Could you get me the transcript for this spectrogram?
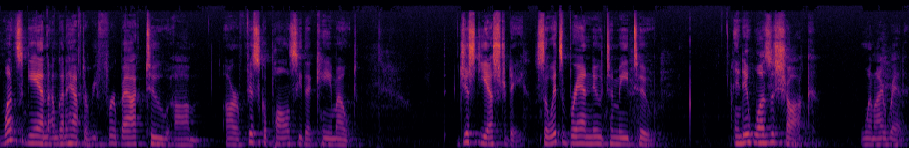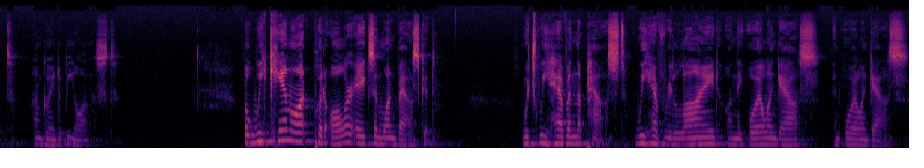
Once again, I'm going to have to refer back to um, our fiscal policy that came out just yesterday. So it's brand new to me, too. And it was a shock when I read it, I'm going to be honest. But we cannot put all our eggs in one basket, which we have in the past. We have relied on the oil and gas and oil and gas.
